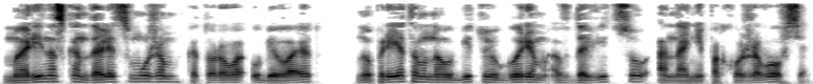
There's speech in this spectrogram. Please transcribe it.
Марина скандалит с мужем, которого убивают, но при этом на убитую горем вдовицу она не похожа вовсе.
